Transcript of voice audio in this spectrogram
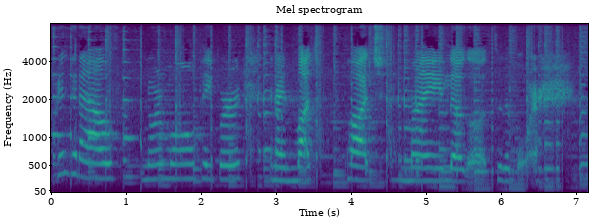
printed out normal paper and I Mod Podge my logo to the board.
